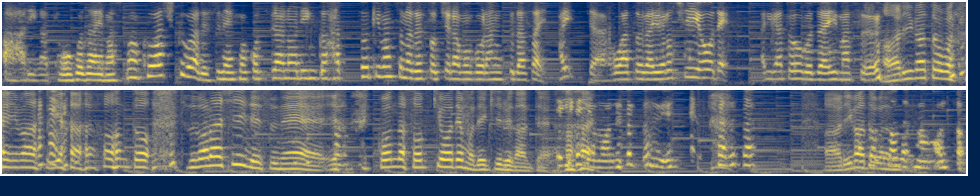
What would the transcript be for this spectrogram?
あありがとうございます。まあ、詳しくはですね、まあ、こちらのリンク貼っておきますので、そちらもご覧ください。はい。じゃあ、お後がよろしいようで、ありがとうございます。ありがとうございます。いや、本当素晴らしいですね。こんな即興でもできるなんて。いやいや、もう、そういう、ありがとうそう、ございまそうだ、まあ、本当、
